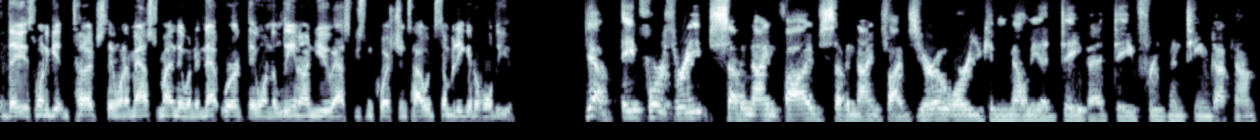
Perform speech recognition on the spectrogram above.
they just want to get in touch, they want to mastermind, they want to network, they want to lean on you, ask you some questions, how would somebody get a hold of you? Yeah, 843-795-7950, or you can email me at dave at davefriedmanteam.com.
